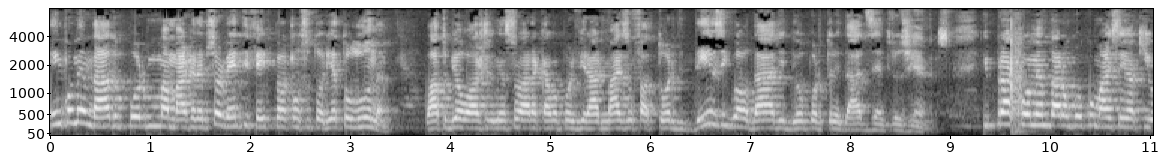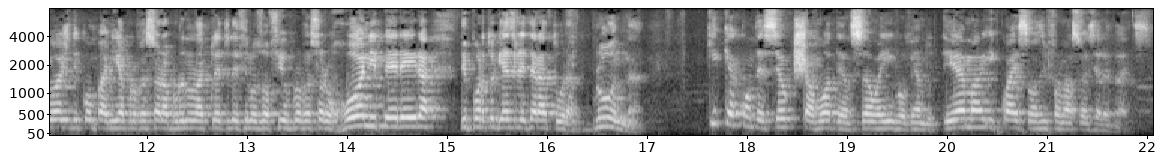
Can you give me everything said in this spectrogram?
encomendado por uma marca de absorvente feito pela consultoria Toluna. O ato biológico de menstruar acaba por virar mais um fator de desigualdade de oportunidades entre os gêneros. E para comentar um pouco mais, tenho aqui hoje de companhia a professora Bruna Nacleto de Filosofia e o professor Rony Pereira de Português e Literatura. Bruna, o que, que aconteceu que chamou a atenção aí envolvendo o tema e quais são as informações relevantes?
